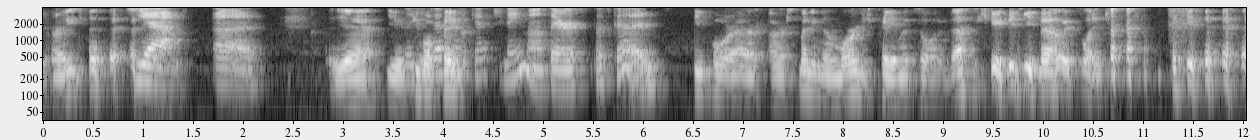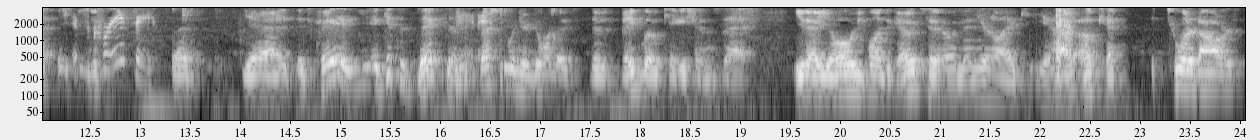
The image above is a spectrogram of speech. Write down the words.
right? yeah, uh, yeah, you, you people definitely pay, get your name out there. That's good. people are are spending their mortgage payments on investigating. You know, it's like It's crazy. But, yeah, it, it's crazy. It gets addictive, especially when you're doing those those big locations that you know you always wanted to go to, and then you're like, yeah, okay, two hundred dollars,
